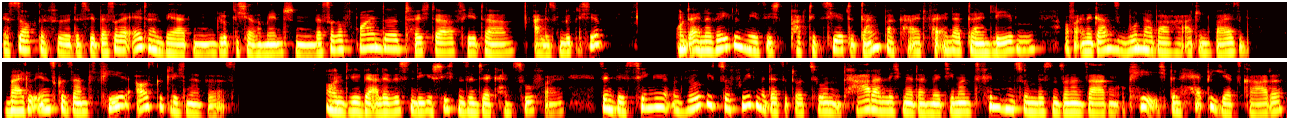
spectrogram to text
Es sorgt dafür, dass wir bessere Eltern werden, glücklichere Menschen, bessere Freunde, Töchter, Väter, alles Mögliche. Und eine regelmäßig praktizierte Dankbarkeit verändert dein Leben auf eine ganz wunderbare Art und Weise, weil du insgesamt viel ausgeglichener wirst. Und wie wir alle wissen, die Geschichten sind ja kein Zufall. Sind wir Single und wirklich zufrieden mit der Situation und hadern nicht mehr damit, jemand finden zu müssen, sondern sagen, okay, ich bin happy jetzt gerade,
